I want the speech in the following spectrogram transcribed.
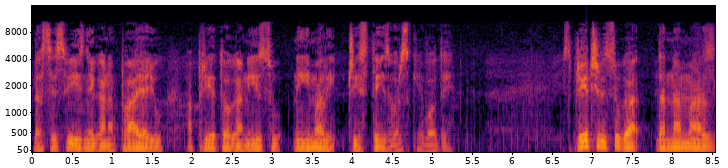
da se svi iz njega napajaju, a prije toga nisu ni imali čiste izvorske vode. Spriječili su ga da namaz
